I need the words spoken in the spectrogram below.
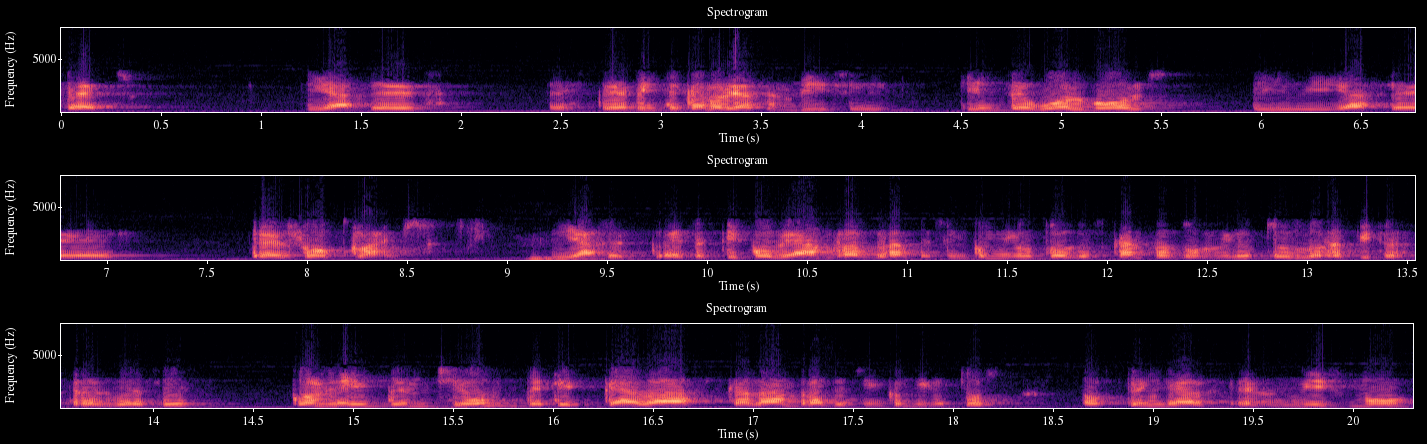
sets. Y haces este, 20 calorías en bici, 15 wall balls y haces 3 rope climbs. Y haces ese tipo de AMRAP durante 5 minutos, descansas 2 minutos, lo repites 3 veces, con la intención de que cada, cada AMRAP de 5 minutos obtengas el mismo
